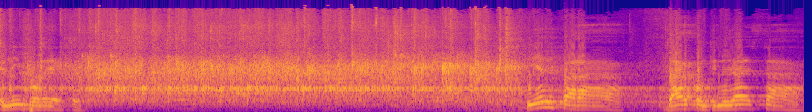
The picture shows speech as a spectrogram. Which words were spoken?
el InfoDF. Bien, para dar continuidad a esta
